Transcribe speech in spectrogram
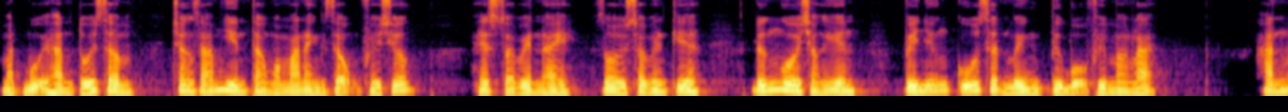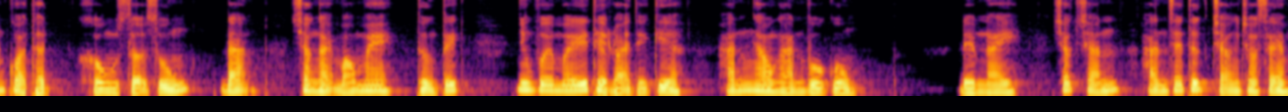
Mặt mũi hắn tối sầm, chẳng dám nhìn thẳng vào màn ảnh rộng phía trước, hết xoay bên này rồi xoay bên kia, đứng ngồi chẳng yên vì những cú giật mình từ bộ phim mang lại. Hắn quả thật không sợ súng, đạn, chẳng ngại máu me, thương tích, nhưng với mấy thể loại thế kia, hắn ngao ngán vô cùng. Đêm nay, chắc chắn hắn sẽ thức trắng cho xem.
